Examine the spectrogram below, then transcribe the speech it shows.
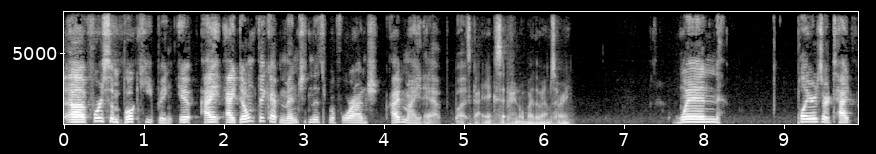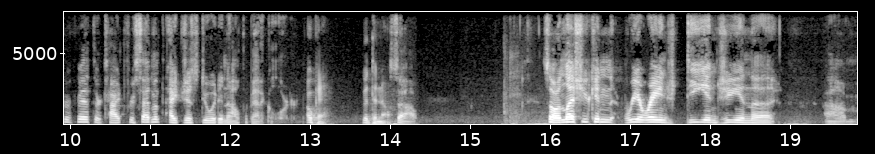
Uh, for some bookkeeping, it, I I don't think I've mentioned this before on. Sh- I might have, but This guy exceptional, by the way. I'm sorry. when players are tied for fifth or tied for seventh, I just do it in alphabetical order. Okay, good to know. So, so unless you can rearrange D and G in the um,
